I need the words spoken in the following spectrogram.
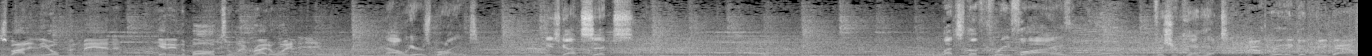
spotting the open man and getting the ball to him right away. Now here's Bryant. He's got six. Lets the three fly. Fisher can't hit. A really good rebound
